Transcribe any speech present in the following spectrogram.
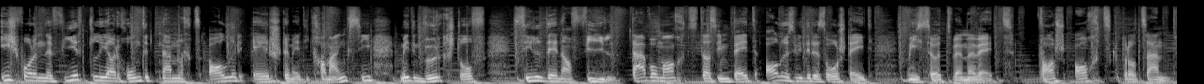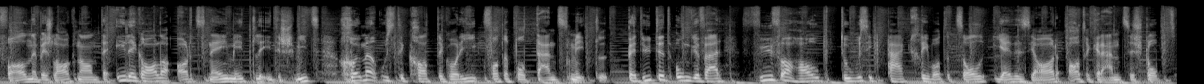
ist vor einem Vierteljahrhundert nämlich das allererste Medikament mit dem Wirkstoff Sildenafil. Der, macht, dass im Bett alles wieder so steht, wie es sollte, wenn man will. Fast 80 Prozent von allen beschlagnahmten illegalen Arzneimitteln in der Schweiz kommen aus der Kategorie der Potenzmittel. Bedeutet ungefähr 5'500 Päckchen, die der Zoll jedes Jahr an der Grenze stoppt.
